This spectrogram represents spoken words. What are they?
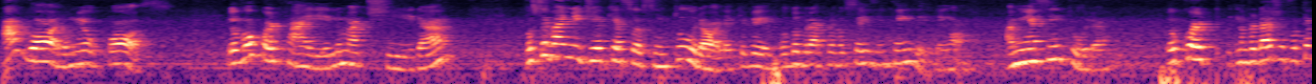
Agora, o meu cos, eu vou cortar ele uma tira você vai medir aqui a sua cintura, olha, quer ver? Vou dobrar pra vocês entenderem, ó. A minha cintura. Eu corto, na verdade, eu vou ter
